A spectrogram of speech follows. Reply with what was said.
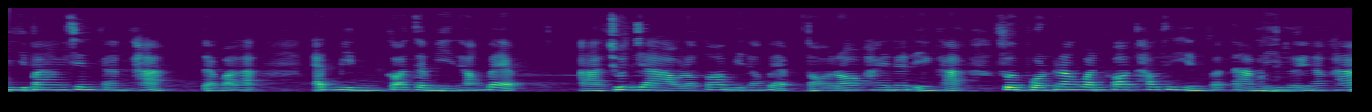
มีบ้างเช่นกันค่ะ แต่ว่าแอดมินก็จะมีทั้งแบบ ชุดยาวแล้วก็มีทั้งแบบต่อรอบให้นั่นเองค่ะ ส่วนผลรางวัลก็เท่าที่เห็นก็ตามนี้เลยนะคะ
